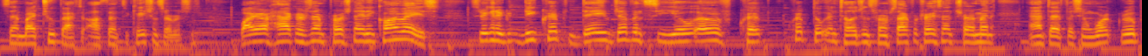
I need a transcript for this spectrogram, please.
sent by two-factor authentication services. Why are hackers impersonating Coinbase? Speaking of Decrypt, Dave Jevans, CEO of crypto intelligence firm Ciphertrace and chairman anti-phishing work group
